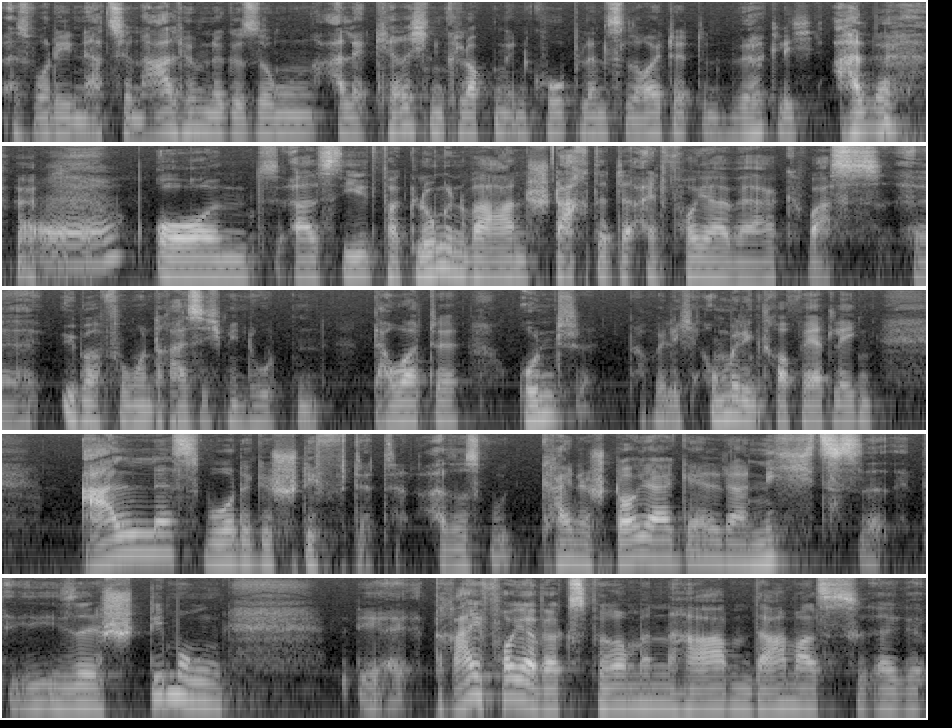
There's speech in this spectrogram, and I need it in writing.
Es wurde die Nationalhymne gesungen, alle Kirchenglocken in Koblenz läuteten, wirklich alle. Und als die verklungen waren, startete ein Feuerwerk, was äh, über 35 Minuten dauerte. Und, da will ich unbedingt darauf Wert legen, alles wurde gestiftet. Also es keine Steuergelder, nichts. Diese Stimmung. Die drei Feuerwerksfirmen haben damals äh,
